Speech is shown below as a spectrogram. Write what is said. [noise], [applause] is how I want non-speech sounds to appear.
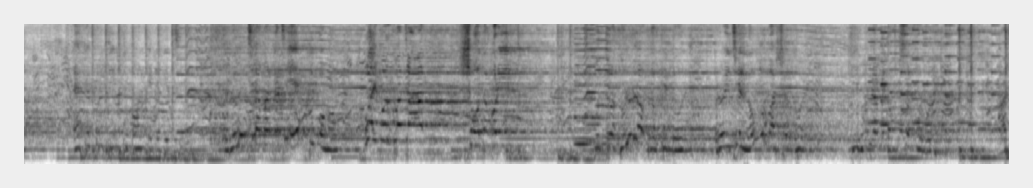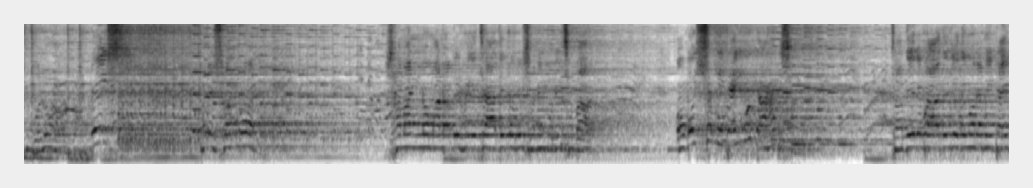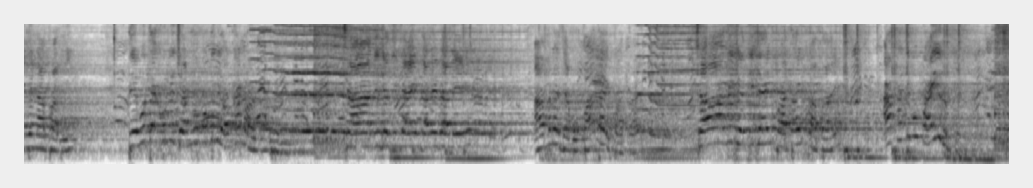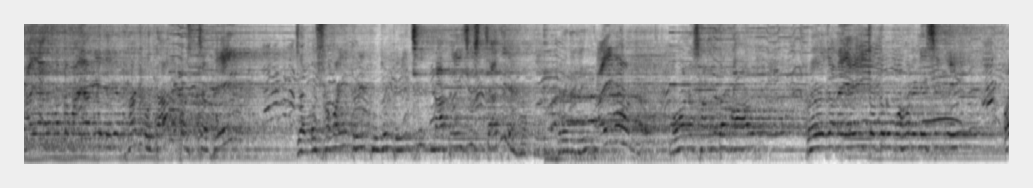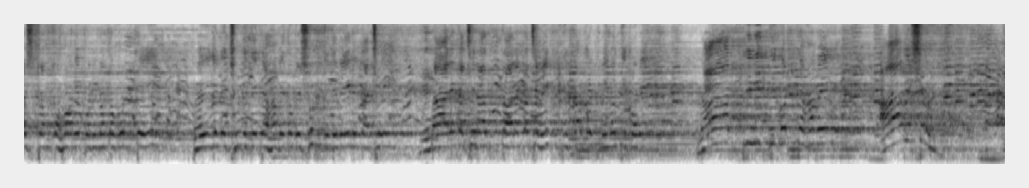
এক করে তিনটি পহর কেটে গেছে রয়েছে আমার কাছে একটি পহর। ওই মূর্খ চাঁদ সৌদা করে। পুত্র দুর্লভ লক্ষ্মীন্দর রয়েছে লৌহবাসর ঘরে। কীভাবে আমি দর্শন করব? আজ বলো সামান্য মানবে হয়েছে আদি তবে শোনে মরেছে বা অবশ্য মেটাইব তাহার চাঁদের বাদ যদি মোরা মেটাইতে না পারি, দেবতা অকাল অর্জন করি চাঁদ যদি যায় ডালে ডালে, আমরা যাব পাতায় পাতায়। চাঁদ যদি যাই পাতায় পাতায়, আমরা যাব পায়ের উপর ছায়ার মতো মায়া দিয়ে লেগে থাকব তার পশ্চাতে। যত সময় তুই পুজো পেয়েছিস, না পেয়েছিস চাঁদের হাতে। তাই মন মন শান্ত কর প্রয়োজনে এই চতুর্মোহরে নিশিকে অষ্টম মোহরে পরিণত করতে। প্রয়োজনে ছুটি যেতে হবে তোকে সূর্যদেবের কাছে। তার কাছে রাত, তার কাছে মিনতি করে। রাত্রি বৃদ্ধি করতে হবে। আর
